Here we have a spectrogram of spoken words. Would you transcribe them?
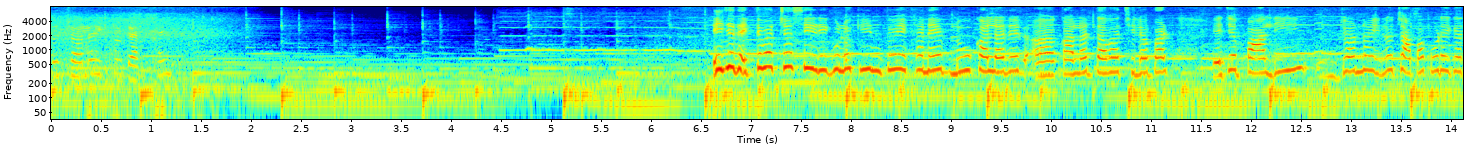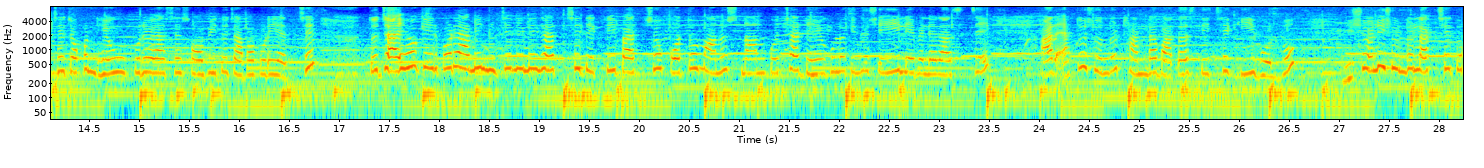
তো চলো একটু দেখাই। এই যে দেখতে পাচ্ছ সিঁড়িগুলো কিন্তু এখানে ব্লু কালারের কালার দেওয়া ছিল বাট এই যে বালি জন্য এগুলো চাপা পড়ে গেছে। যখন ঢেউ উপরে আসে সবই তো চাপা পড়ে যাচ্ছে। তো যাই হোক, এরপরে আমি নিচে নেমে যাচ্ছি, দেখতেই পাচ্ছ কত মানুষ স্নান করছে, আর ঢেউগুলো কিন্তু সেই লেভেলের আসছে। আর এত সুন্দর ঠান্ডা বাতাস দিচ্ছে, কি বলব? ভীষণই সুন্দর লাগছে, তো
